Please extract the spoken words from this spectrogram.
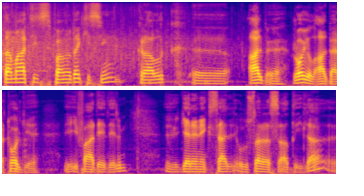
Stamatis Panodakis'in Krallık e, Al e, Royal Albert Hall diye e, ifade edelim. E, geleneksel uluslararası adıyla e,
